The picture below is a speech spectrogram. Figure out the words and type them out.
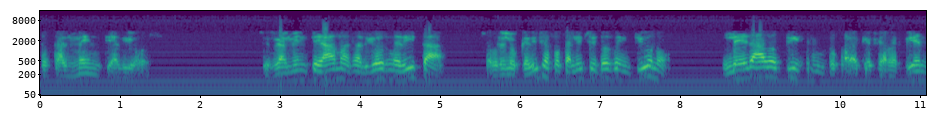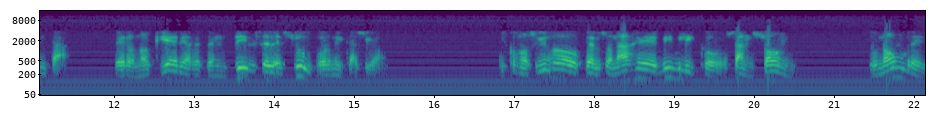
totalmente a Dios. Si realmente amas a Dios, medita sobre lo que dice Apocalipsis 2.21. Le he dado tiempo para que se arrepienta, pero no quiere arrepentirse de su fornicación. El conocido personaje bíblico, Sansón, un hombre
